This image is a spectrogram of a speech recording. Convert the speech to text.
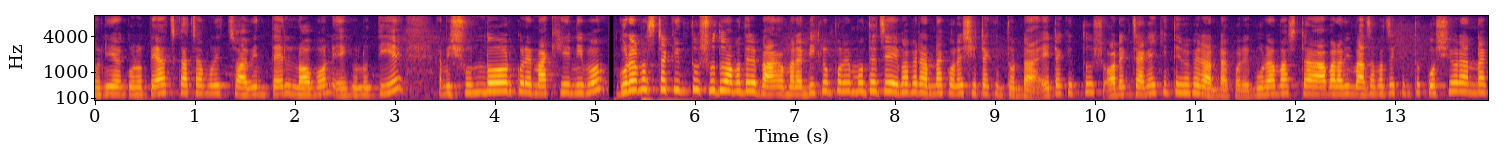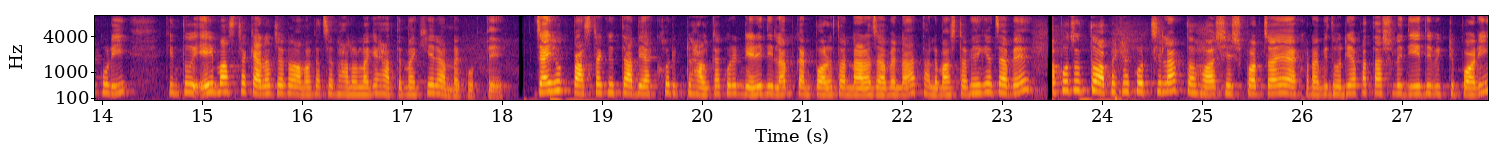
ধনিয়া গুঁড়ো, পেঁয়াজ, কাঁচামরিচ, সয়াবিন তেল, লবণ এগুলো দিয়ে আমি সুন্দর করে মাখিয়ে নিব। গুঁড়া মাছটা কিন্তু শুধু আমাদের মানে বিক্রমপুরের মধ্যে যে এভাবে রান্না করে সেটা কিন্তু না। এটা কিন্তু অনেক জায়গায় কিন্তু এভাবে রান্না করে। গুঁড়া মাছটা আবার আমি মাঝে মাঝে কিন্তু কষিয়েও রান্না করি। কিন্তু এই মাছটা কেন যেন আমার কাছে ভালো লাগে হাতে মাখিয়ে রান্না করতে। যাই হোক মাছটা কিন্তু আমি এখন একটু হালকা করে নেড়ে দিলাম, কারণ পরে তো আর নাড়া যাবে না, তাহলে মাছটা ভেঙে যাবে। পর্যন্ত অপেক্ষা করছিলাম, তো হওয়া শেষ পর্যায়ে, এখন আমি ধনিয়া পাতা আসলে দিয়ে দেবো একটু পরই।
